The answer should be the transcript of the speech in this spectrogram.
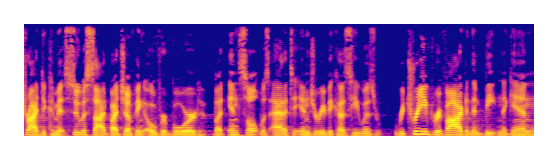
tried to commit suicide by jumping overboard, but insult was added to injury because he was retrieved, revived, and then beaten again.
